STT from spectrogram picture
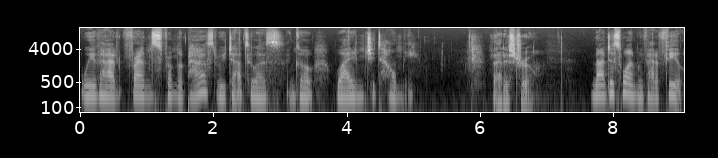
we've had friends from the past reach out to us and go, "Why didn't you tell me?" That is true. Not just one, we've had a few.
